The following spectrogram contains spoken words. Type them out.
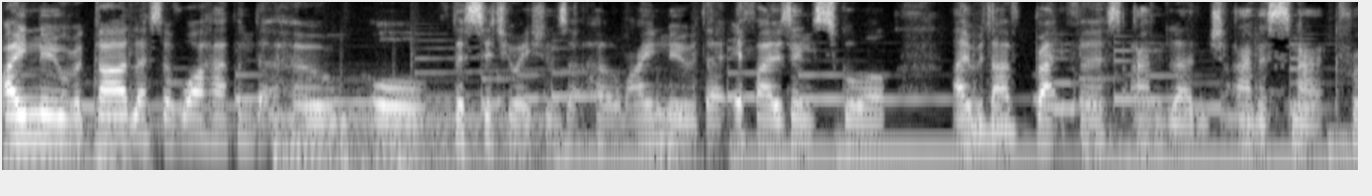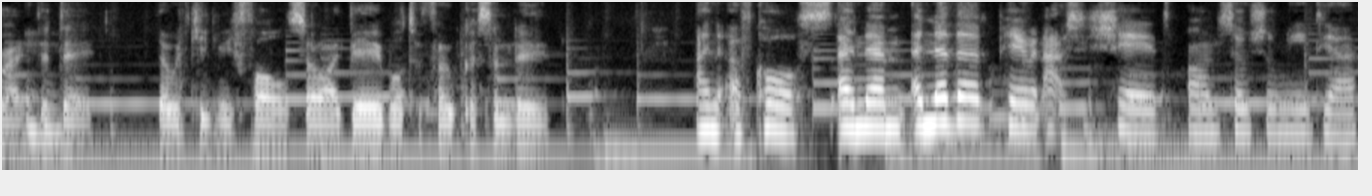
I knew, regardless of what happened at home or the situations at home, I knew that if I was in school, I would Mhm. have breakfast and lunch and a snack throughout the Mhm. day that would keep me full, so I'd be able to focus and learn. and of course and um another parent actually shared on social media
